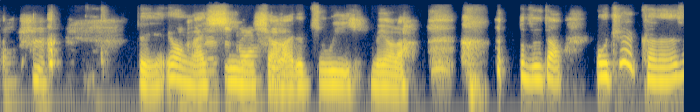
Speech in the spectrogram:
装饰，对，用来吸引小孩的注意没有啦，不知道，我觉得可能是。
